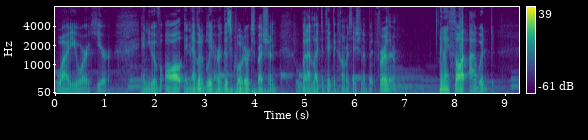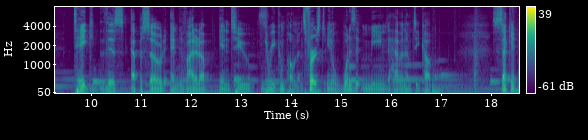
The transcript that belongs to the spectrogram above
why you are here. And you have all inevitably heard this quote or expression, but I'd like to take the conversation a bit further. And I thought I would take this episode and divide it up into three components. First, you know, what does it mean to have an empty cup? Second,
